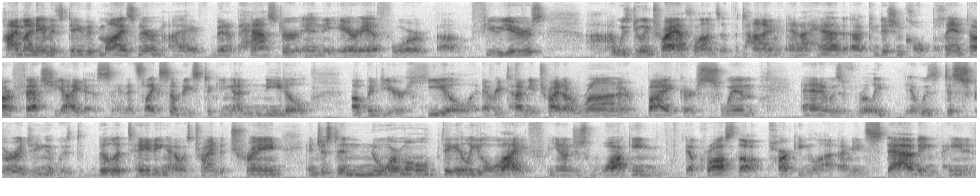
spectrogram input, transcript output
Hi, my name is David Misener. I've been a pastor in the area for uh, a few years. Uh, I was doing triathlons at the time and I had a condition called plantar fasciitis and it's like somebody sticking a needle up into your heel every time you try to run or bike or swim and it was really it was discouraging it was debilitating i was trying to train and just in normal daily life you know just walking across the parking lot i mean stabbing pain in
